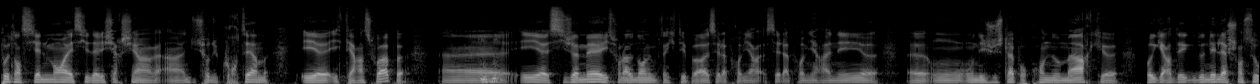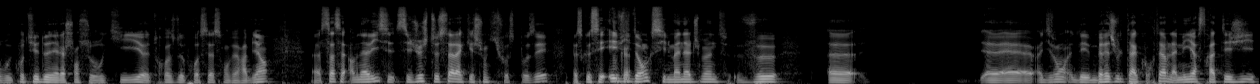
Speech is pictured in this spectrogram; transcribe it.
potentiellement essayer d'aller chercher un, sur du court terme et, euh, et faire un swap. Euh, Et euh, si jamais ils sont là, non, mais vous inquiétez pas, c'est la première, c'est la première année, euh, on, on est juste là pour prendre nos marques, euh, regardez, donner de la chance aux rookies, continuer de donner la chance aux rookies, trust de process, on verra bien. Ça, ça, à mon avis, c'est juste ça la question qu'il faut se poser, parce que c'est évident que si le management veut disons, des résultats à court terme, la meilleure stratégie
